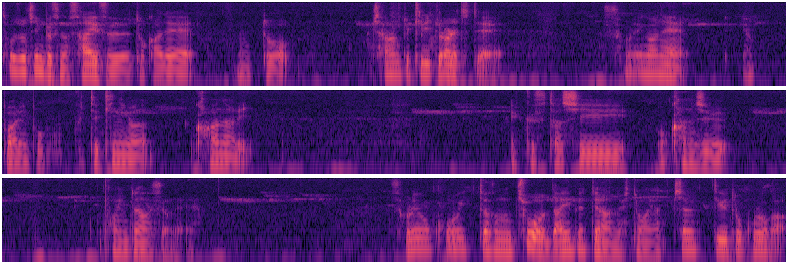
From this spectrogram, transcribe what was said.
登場人物のサイズとかで、うんと、ちゃんと切り取られててそれがねやっぱり僕的にはかなりエクスタシーを感じるポイントなんですよね。それをこういったその超大ベテランの人がやっちゃうっていうところが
